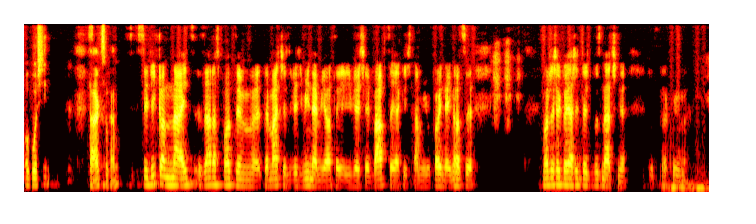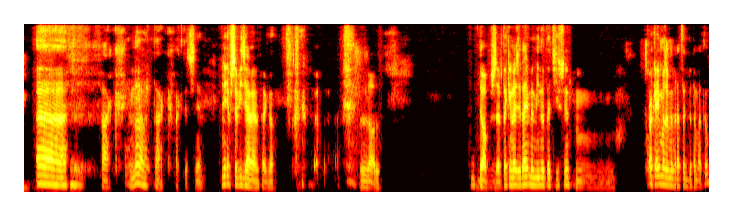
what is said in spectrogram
Ogłosili... Tak, słucham. Silicon Knights zaraz po tym temacie z Wiedźminem i o tej, wiecie, babce jakiejś tam i upojnej nocy może się kojarzyć dość dwuznacznie, że to tak ujmę. Eee, fuck. No tak, faktycznie. Nie przewidziałem tego. Lol. Dobrze, w takim razie dajmy minutę ciszy. Hmm. Okej, możemy wracać do tematu.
